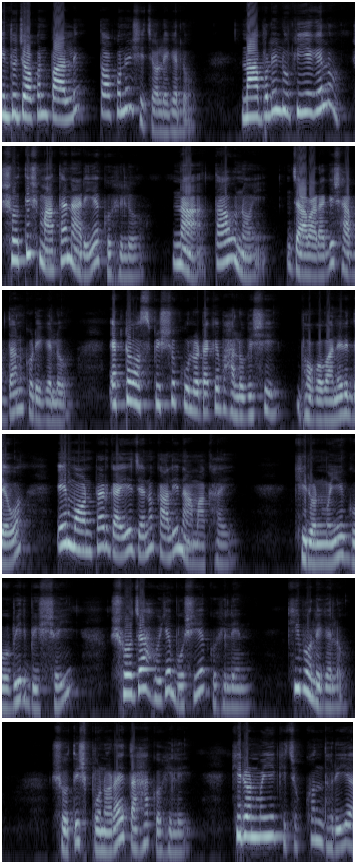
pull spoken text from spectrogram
কিন্তু যখন পারলে তখনই সে চলে গেল। না বলে লুকিয়ে গেল? সতীশ মাথা নাড়িয়া কহিল, না, তাও নয়, যাওয়ার আগে সাবধান করে গেল। একটা অস্পৃশ্য কুলোটাকে ভালোবেসে ভগবানের দেওয়া এই মনটার গায়ে যেন কালি না মাখায়। ক্ষীরণময়ী গভীর বিস্ময়ে সোজা হইয়া বসিয়া কহিলেন, কি বলে গেল? সতীশ পুনরায় তাহা কহিলে কিরণময়ী কিছুক্ষণ ধরিয়া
